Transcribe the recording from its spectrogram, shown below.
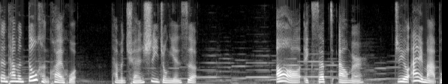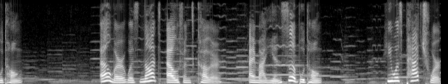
但它们都很快活。它们全是一种颜色。All except Elmer，只有艾玛不同。Elmer was not elephant color， 艾玛颜色不同。He was patchwork，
